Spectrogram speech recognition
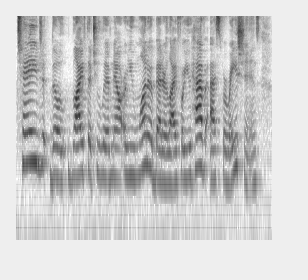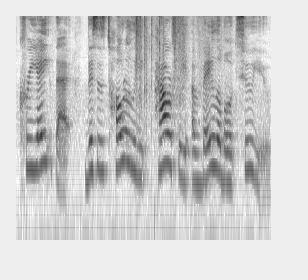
change the life that you live now or you want a better life or you have aspirations, create that This is totally powerfully available to you.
